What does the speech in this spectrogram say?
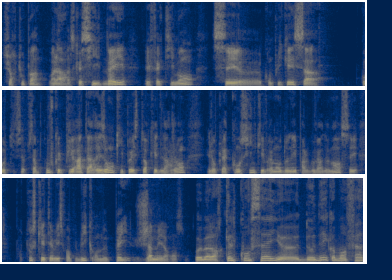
Surtout pas. Voilà, ah. parce que s'ils payent, effectivement, c'est euh, compliqué. Ça ça, prouve que le pirate a raison, qu'il peut estorquer de l'argent. Et donc la consigne qui est vraiment donnée par le gouvernement, c'est tout ce qui est établissement public, on ne paye jamais la rançon. Oui, mais alors quel conseil euh, donner? Comment, faire,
